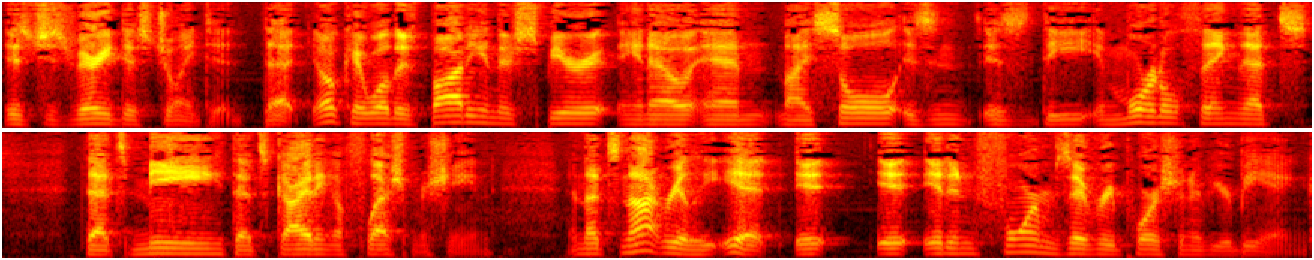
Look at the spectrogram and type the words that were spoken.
is just very disjointed. That okay, well, there's body and there's spirit, you know, and my soul is in, is the immortal thing that's that's me, that's guiding a flesh machine, and that's not really it. It it it informs every portion of your being,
